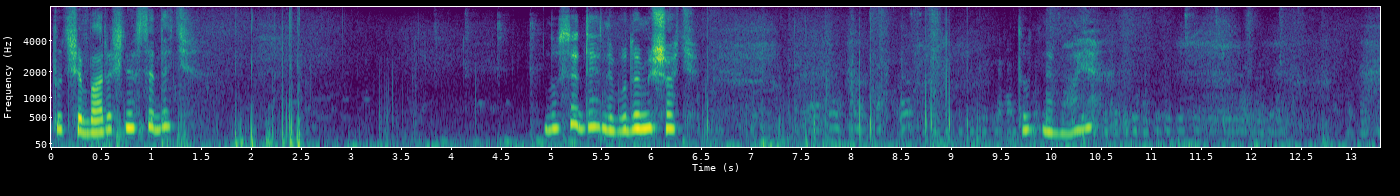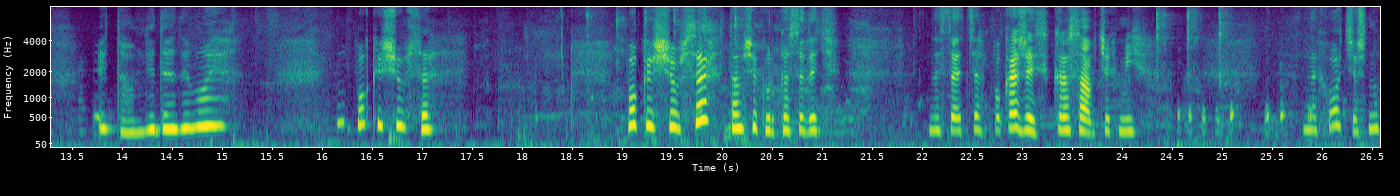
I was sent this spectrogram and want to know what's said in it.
тут ще баришня сидить. Ну сиди, не буду мішати. Тут немає. І там ніде немає. Ну, поки що все. Поки що все. Там ще курка сидить. Несеться. Покажись, красавчик мій. Не хочеш? Ну,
